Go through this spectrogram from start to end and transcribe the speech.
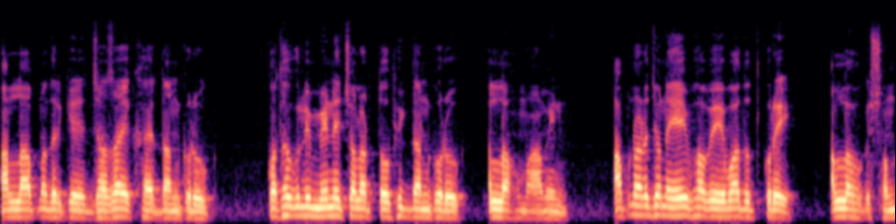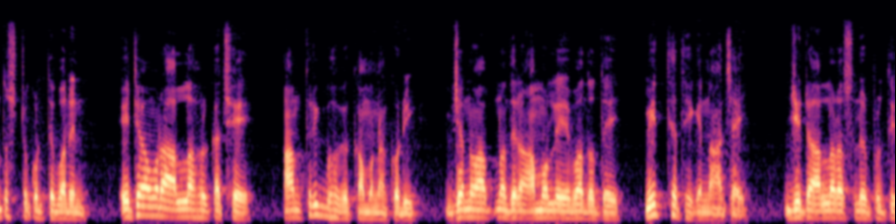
আল্লাহ আপনাদেরকে যাজায় খায়ের দান করুক, কথাগুলি মেনে চলার তৌফিক দান করুক। আল্লাহ আমিন। আপনারা যেন এইভাবে এবাদত করে আল্লাহকে সন্তুষ্ট করতে পারেন, এটা আমরা আল্লাহর কাছে আন্তরিকভাবে কামনা করি, যেন আপনাদের আমলে এবাদতে মিথ্যে থেকে না যায়, যেটা আল্লাহ রাসুলের প্রতি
